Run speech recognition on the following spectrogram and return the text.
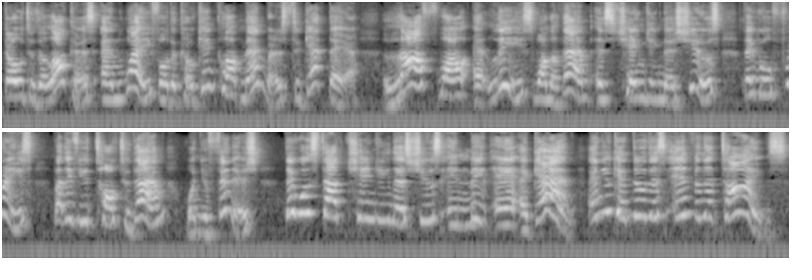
go to the lockers and wait for the Cocaine Club members to get there. Laugh while at least one of them is changing their shoes. They will freeze, but if you talk to them when you finish, they will start changing their shoes in mid-air again. And you can do this infinite times.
